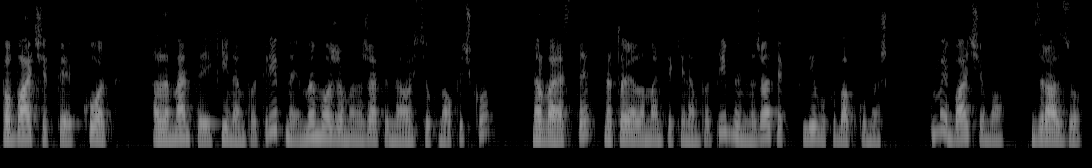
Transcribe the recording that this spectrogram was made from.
побачити код елемента, який нам потрібний, ми можемо нажати на ось цю кнопочку, навести на той елемент, який нам потрібен, нажати ліву кнопку мишки. І ми бачимо зразу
